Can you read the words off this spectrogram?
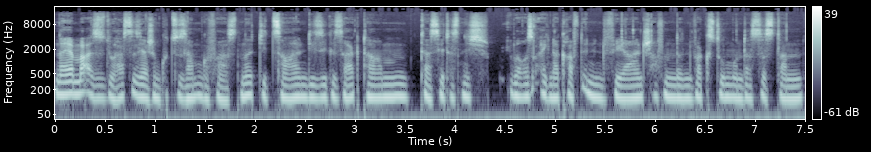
Naja, also du hast es ja schon gut zusammengefasst, ne? Die Zahlen, die sie gesagt haben, dass sie das nicht über aus eigener Kraft in den Filialen schaffen, den Wachstum und dass es dann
